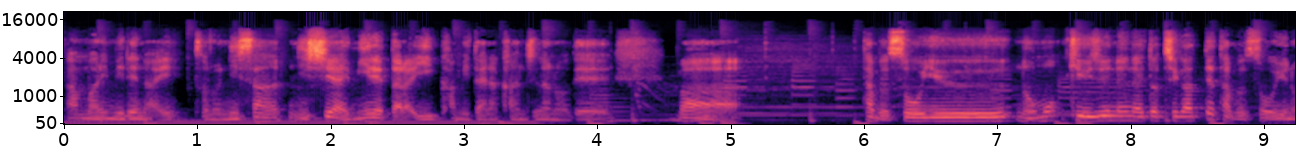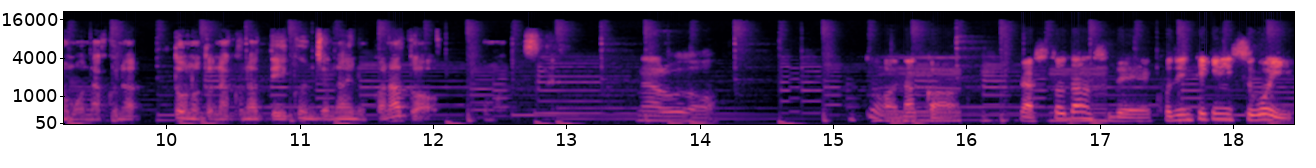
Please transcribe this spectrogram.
あんまり見れないその 2, 2試合見れたらいいかみたいな感じなのでまあ多分そういうのも90年代と違って多分そういうのもなくなどんどんとなくなっていくんじゃないのかなとは思いますね。なるほど。あとはなんか、ラストダンスで個人的にすごい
